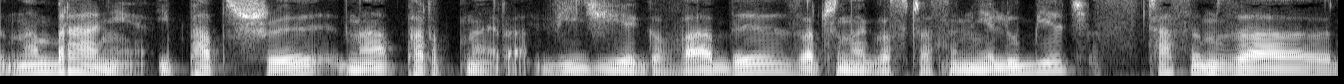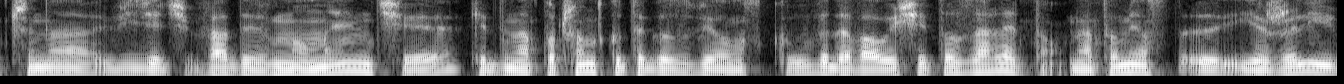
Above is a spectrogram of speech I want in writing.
y, na branie i patrzy na partnera. Widzi jego wady, zaczyna go z czasem nie lubić, z czasem zaczyna widzieć wady w momencie, kiedy na początku tego związku wydawały się to zaletą. Natomiast y, jeżeli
